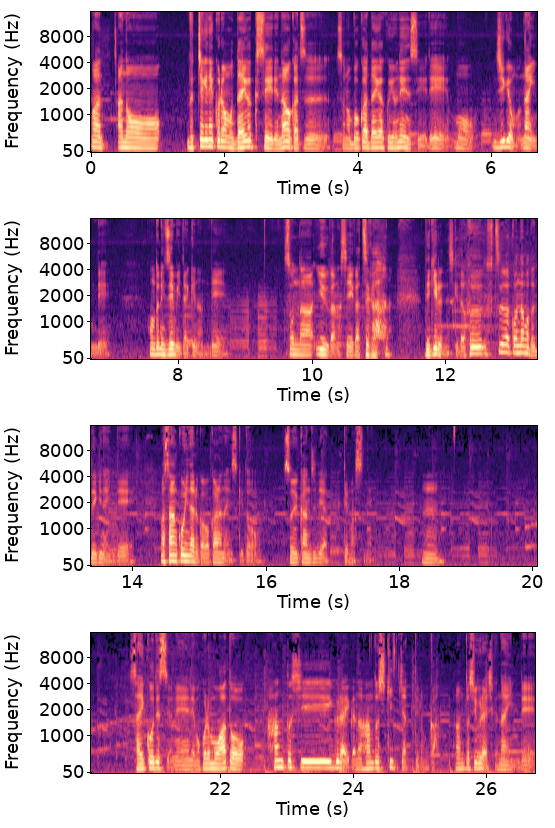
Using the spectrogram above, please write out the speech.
まあ、あのぶっちゃけね、これはもう大学生で、なおかつ、その僕は大学4年生で、もう授業もないんで、本当にゼミだけなんで、そんな優雅な生活が できるんですけど、普通はこんなことできないんで、まあ、参考になるかわからないですけど、そういう感じでやってますね。うん。最高ですよね。でもこれもうあと半年ぐらいかな。半年切っちゃってるんか。半年ぐらいしかないんで、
